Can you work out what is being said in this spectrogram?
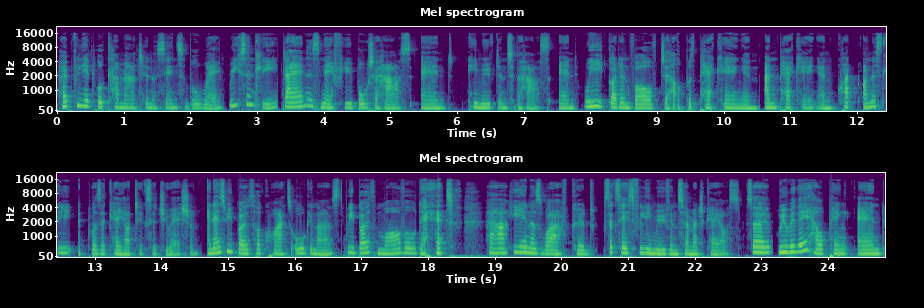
Hopefully, it will come out in a sensible way. Recently, Diana's nephew bought a house and he moved into the house and we got involved to help with packing and unpacking and quite honestly it was a chaotic situation. And as we both are quite organized we both marveled at how he and his wife could successfully move in so much chaos. So we were there helping, and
